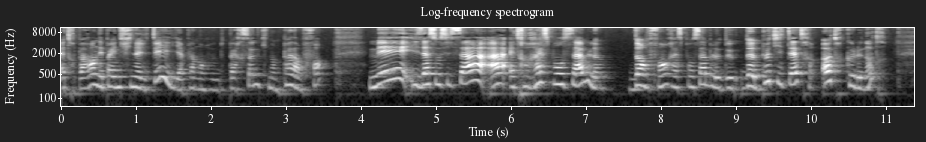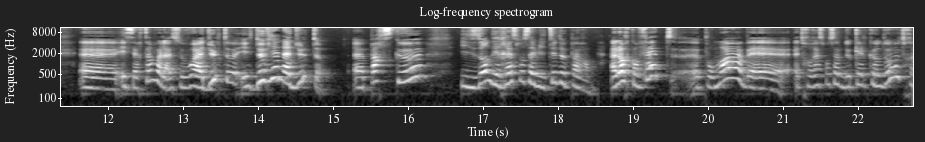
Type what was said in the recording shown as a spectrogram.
être parent n'est pas une finalité. Il y a plein de personnes qui n'ont pas d'enfants, mais ils associent ça à être responsable d'enfants, responsable d'un petit être autre que le nôtre. Euh, et certains, voilà, se voient adultes et deviennent adultes euh, parce que ils ont des responsabilités de parents. Alors qu'en fait, euh, pour moi, ben, être responsable de quelqu'un d'autre,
